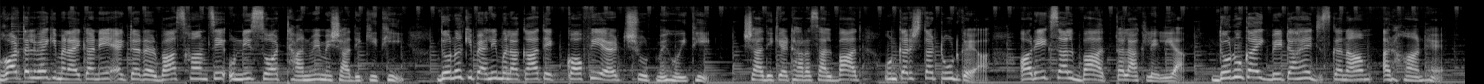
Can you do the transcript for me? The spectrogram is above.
गौरतलब है कि मलाइका ने एक्टर अरबाज खान से उन्नीस सौ अट्ठानवे में शादी की थी। दोनों की पहली मुलाकात एक कॉफ़ी एड शूट में हुई थी। शादी के 18 साल बाद उनका रिश्ता टूट गया और एक साल बाद तलाक ले लिया। दोनों का एक बेटा है जिसका नाम अरहान है।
